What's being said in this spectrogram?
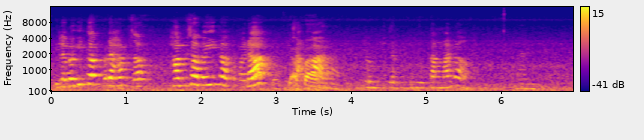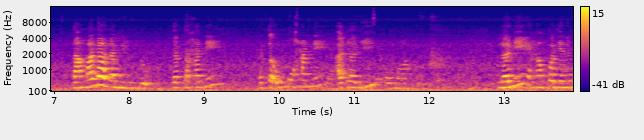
Bila bagi tahu kepada Hamzah, Hamzah bagi tahu kepada Ja'far. Jom kita pergi duduk tang mana? Tang mana Nabi duduk? Kata Hani, kata Ummu Hani ada di rumah. Lah ni hampa jangan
